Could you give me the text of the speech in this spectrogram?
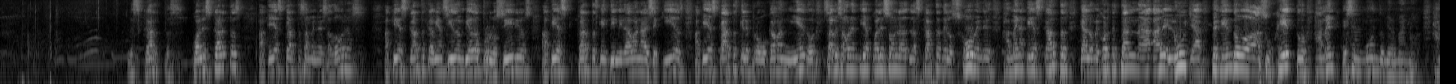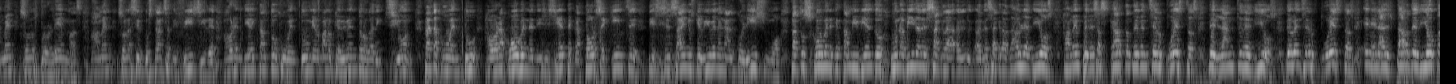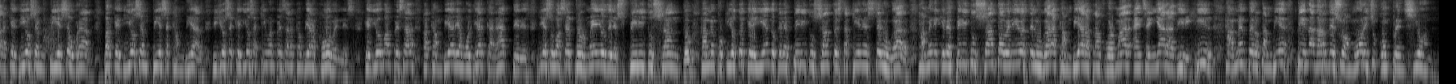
las cartas. ¿Cuáles cartas? Aquellas cartas amenazadoras. Aquellas cartas que habían sido enviadas por los sirios, aquellas cartas que intimidaban a Ezequías, aquellas cartas que le provocaban miedo. ¿Sabes ahora en día cuáles son la- las cartas de los jóvenes? Amén, aquellas cartas que a lo mejor te están, aleluya, teniendo a sujeto. Amén, es el mundo, mi hermano. Amén, son los problemas. Amén, son las circunstancias difíciles. Ahora en día hay tanto juventud, mi hermano, que vive en drogadicción. Tanta juventud, ahora jóvenes 17, 14, 15, 16 años que viven en alcoholismo. Tantos jóvenes que están viviendo una vida desagra- desagradable a Dios. Amén, pero esas cartas deben ser puestas delante de Dios. Deben ser puestas en el altar de Dios para que Dios empiece a obrar, para que Dios empiece a cambiar. Y yo sé que Dios aquí va a empezar a cambiar jóvenes, que Dios va a empezar a cambiar y a moldear caracteres. Y eso va a ser por medio del Espíritu Santo. Amén, porque yo estoy creyendo que el Espíritu Santo está aquí en este lugar. Amén, y que el Espíritu Santo ha venido a este lugar a cambiar, a transformar, a enseñar, a dirigir. Amén, pero también viene a dar de su amor y su comprensión.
